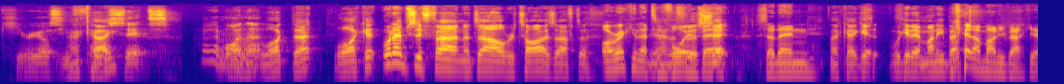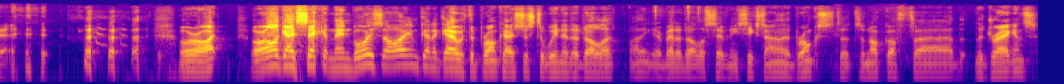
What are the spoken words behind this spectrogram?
Curiosity. Okay. Four sets. I don't mind that. like that. Like it. What happens if uh, Nadal retires after? I reckon that's Yeah, a void bet. set. So then Okay, get we get our money back. get our money back. Yeah. All right. All right, I'll go second then, boys. I am going to go with the Broncos just to win at a dollar. I think they're about a dollar seventy-six. Don't they? The Bronx to, to knock off uh, the, the Dragons.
